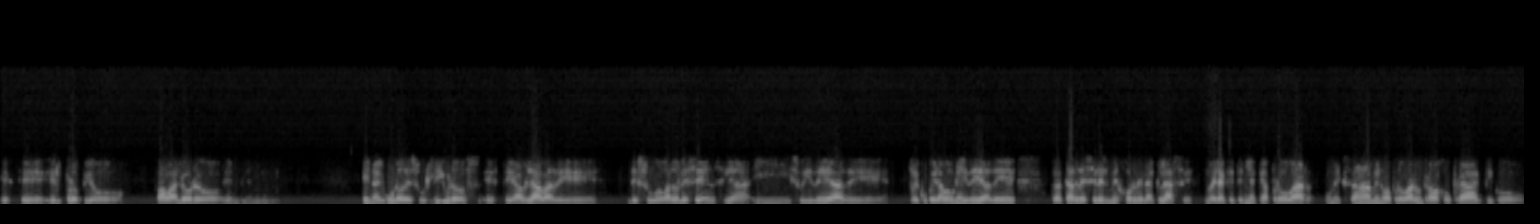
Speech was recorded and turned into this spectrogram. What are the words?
Este, el propio Favaloro en, en, en alguno de sus libros este, hablaba de, su adolescencia y su idea de recuperaba una idea de tratar de ser el mejor de la clase. No era que tenía que aprobar un examen o aprobar un trabajo práctico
